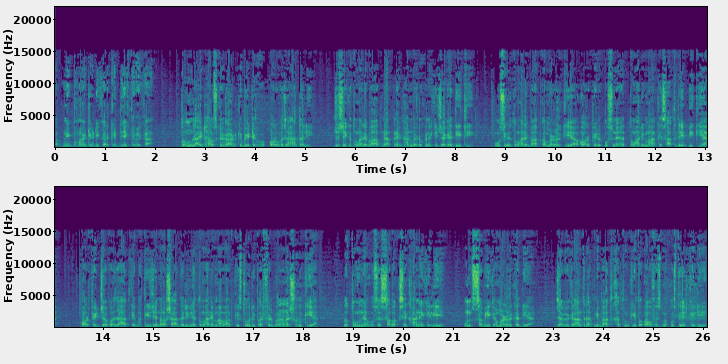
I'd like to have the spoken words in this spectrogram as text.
अपनी भौएँ टेढ़ी करके देखते हुए कहा, तुम लाइट हाउस के गार्ड के बेटे हो और वजाहत अली, जिसे कि तुम्हारे बाप ने अपने घर में रुकने की जगह दी थी, उसी ने तुम्हारे बाप का मर्डर किया और फिर उसने तुम्हारी माँ के साथ रेप भी किया। और फिर जब वजाहत के भतीजे नौशाद अली ने तुम्हारे माँ बाप की स्टोरी पर फ़िल्म बनाना शुरू किया तो तुमने उसे सबक सिखाने के लिए उन सभी का मर्डर कर दिया। जब विक्रांत ने अपनी बात खत्म की तो ऑफ़िस में कुछ देर के लिए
